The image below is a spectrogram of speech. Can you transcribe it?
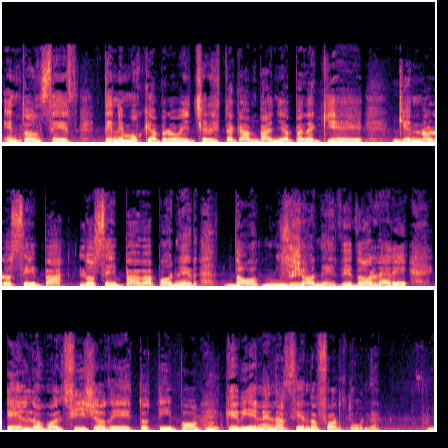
Entonces, tenemos que aprovechar esta campaña para que quien no lo sepa, lo sepa, va a poner dos millones de dólares en los bolsillos de estos tipos que vienen haciendo fortuna.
